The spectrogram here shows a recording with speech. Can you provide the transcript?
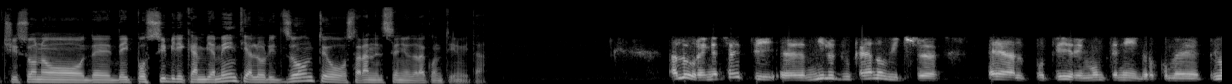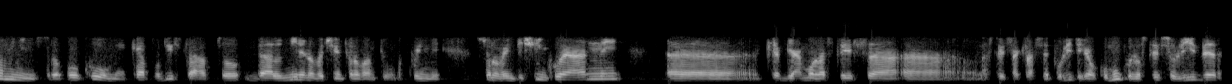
Ci sono de, dei possibili cambiamenti all'orizzonte o sarà nel segno della continuità? Allora, in effetti eh, Milo Djukanovic è al potere in Montenegro come primo ministro o come capo di Stato dal 1991, quindi sono 25 anni eh, che abbiamo la stessa, eh, la stessa, classe politica o comunque lo stesso leader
